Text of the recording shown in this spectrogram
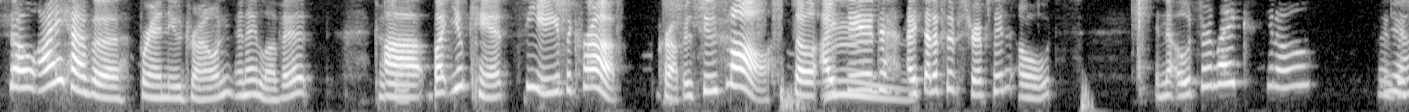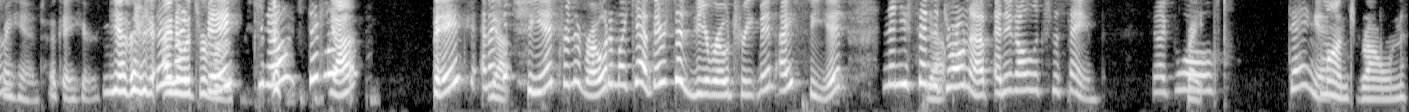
So I have a brand new drone and I love it, uh, but you can't see the crop crop is too small. So I mm. did. I set up some strips in oats, and the oats are like you know. Yeah. Where's my hand? Okay, here. Yeah, there you go. I know like it's reversed. Big, you know, they're like yeah. big, and yeah. I can see it from the road. I'm like, yeah, there's the zero treatment. I see it, and then you send yeah. the drone up, and it all looks the same. You're like, well, right. dang it! Come on, drone.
